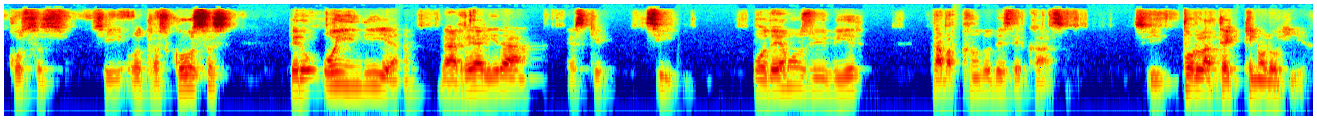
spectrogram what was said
cosas, sí, otras cosas, pero hoy en día la realidad es que sí, podemos vivir trabajando desde casa, ¿sí? por la tecnología.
